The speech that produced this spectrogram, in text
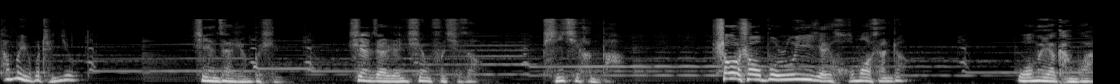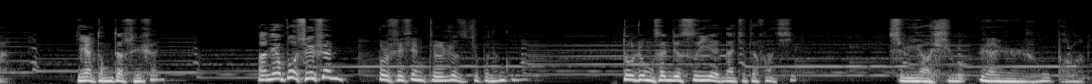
他没有不成就的。现在人不行，现在人心浮气躁，脾气很大，稍稍不如意也火冒三丈。我们也看惯了，也懂得随顺。啊，你要不随顺，不随顺，这个日子就不能过。度众生的事业，那就得放弃。所以要修忍辱波罗蜜。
